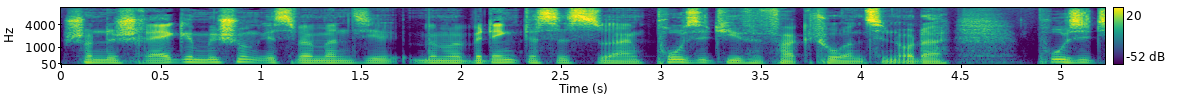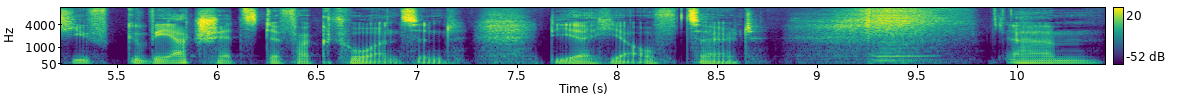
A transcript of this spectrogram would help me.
schon eine schräge Mischung ist, wenn man sie, wenn man bedenkt, dass es sozusagen positive Faktoren sind oder positiv gewertschätzte Faktoren sind, die er hier aufzählt. Ähm,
